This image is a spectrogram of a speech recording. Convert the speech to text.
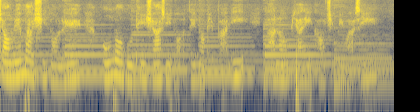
ကြောင်ထဲမှာရှိတော်လဲဘုံတော်ကိုထင်ရှားရှိတော်အသင်းတော်ဖြစ်ပါ၏အားလုံးဖျားရင်ကောင်းချီးပေးပါစေ။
